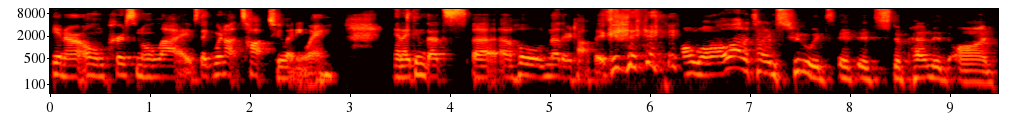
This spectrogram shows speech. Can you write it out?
in our own personal lives. Like we're not taught to anyway. And I think that's a, a whole nother topic. oh, well, a lot of times too, it's, it, it's dependent on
